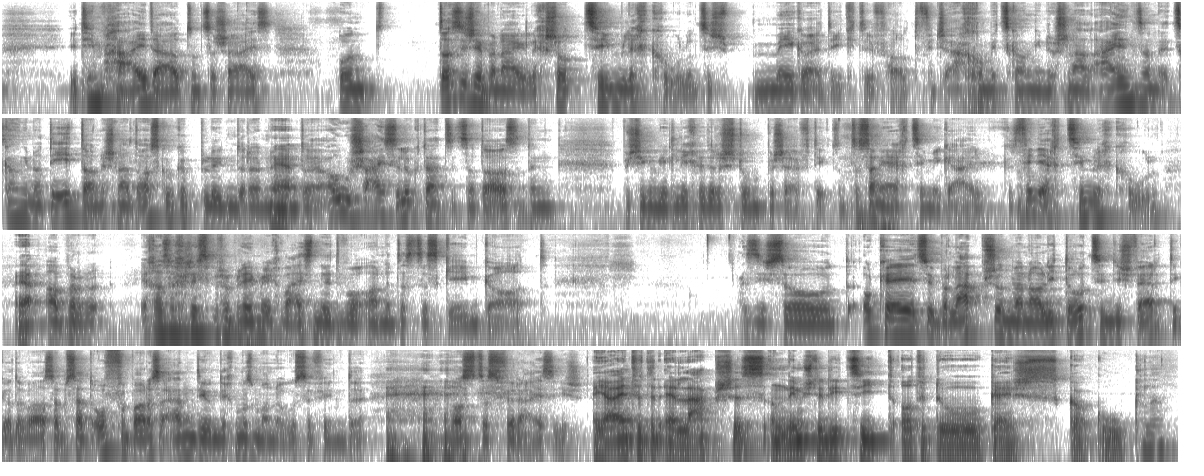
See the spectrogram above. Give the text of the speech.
in deinem Hideout und so Scheiß. Und das ist eben eigentlich schon ziemlich cool und es ist mega addictive halt. Du findest, ach komm, jetzt gehe ich noch schnell eins und jetzt gehe ich noch dort an, schnell das gucken, plündern Ja. und äh, oh scheiße, schau, da hat jetzt noch das und dann bist du irgendwie gleich wieder eine Stunde beschäftigt und das finde ich echt ziemlich geil. Das finde ich echt ziemlich cool. Ja. Aber ich habe so ein bisschen das Problem, ich weiß nicht, wo an dass das Game geht. Es ist so, okay, jetzt überlebst du und wenn alle tot sind, ist fertig oder was. Aber es hat offenbar ein Ende und ich muss mal noch herausfinden, was das für eins ist. Ja, entweder erlebst du es und nimmst dir die Zeit oder du gehst es googeln.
